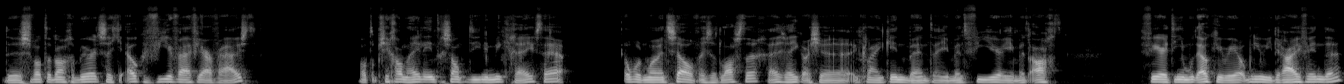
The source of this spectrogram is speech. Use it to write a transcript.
Dus wat er dan gebeurt is dat je elke vier, vijf jaar verhuist. Wat op zich al een hele interessante dynamiek geeft. Hè? Op het moment zelf is het lastig. Hè? Zeker als je een klein kind bent en je bent vier, je bent acht, veertien. Je moet elke keer weer opnieuw je draai vinden.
